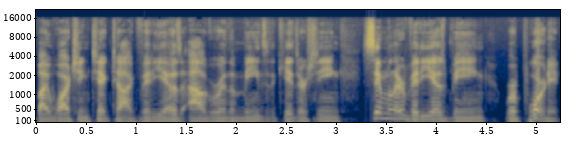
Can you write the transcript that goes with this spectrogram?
by watching TikTok videos, algorithm means the kids are seeing similar videos being reported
